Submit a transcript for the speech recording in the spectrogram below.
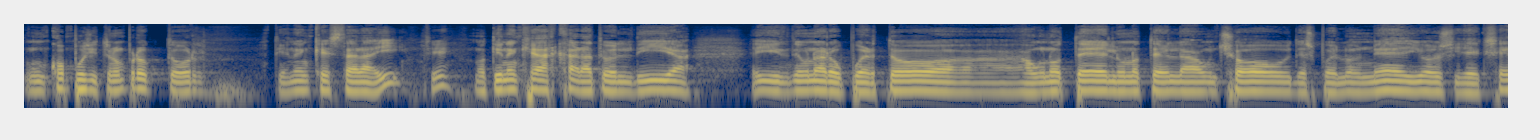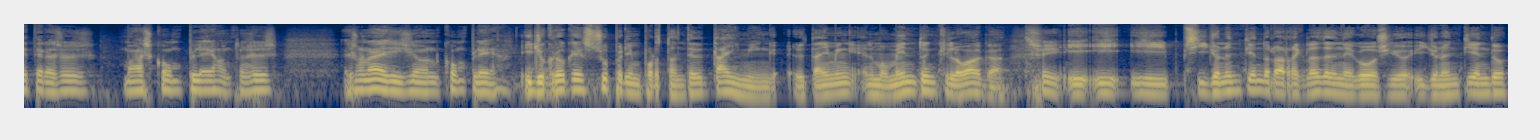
un compositor un productor tienen que estar ahí, ¿sí? No tienen que dar cara todo el día, e ir de un aeropuerto a un hotel, un hotel a un show, después los medios y etcétera. Eso es más complejo. Entonces, es una decisión compleja. Y yo creo que es súper importante el timing, el timing, el momento en que lo haga. Sí. Y, y- y si yo no entiendo las reglas del negocio y yo no entiendo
